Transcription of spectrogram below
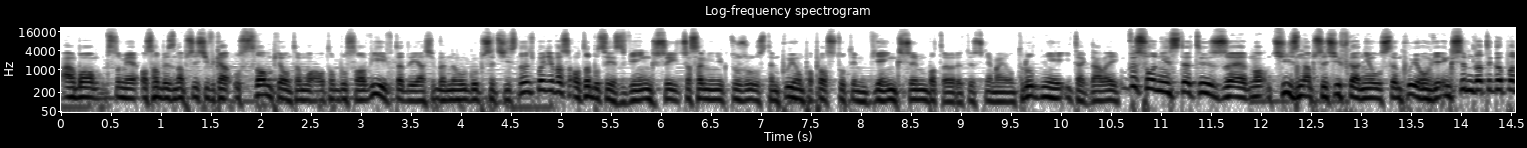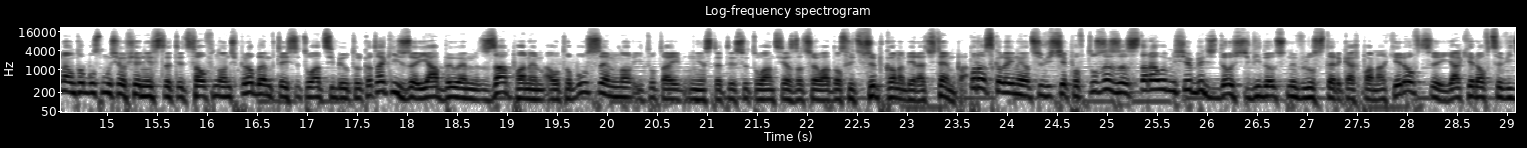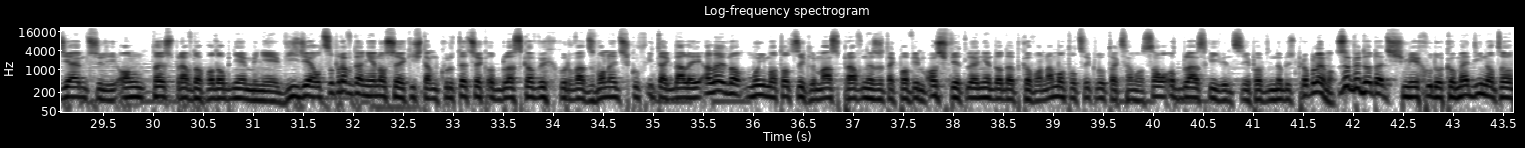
Albo w sumie osoby z naprzeciwka ustąpią temu autobusowi i wtedy ja się będę mógł przycisnąć, ponieważ autobus jest większy i czasami niektórzy ustępują po prostu tym większym, bo teoretycznie mają trudniej i tak dalej. Wyszło niestety, że no ci z naprzeciwka nie ustępują większym, dlatego pan autobus musiał się niestety cofnąć. Problem w tej sytuacji był tylko taki, że ja byłem za panem autobusem, no i tutaj niestety sytuacja zaczęła dosyć szybko nabierać tempa. Po raz kolejny oczywiście powtórzę, że starałem się być dość widoczny w lusterkach pana kierowcy. Ja kierowcę widziałem, czyli on też prawdopodobnie mnie widział. Co prawda nie noszę jakichś tam kurteczek odblaskowych, kurwa dzwoneczków i tak dalej, ale no mój motocykl ma sprawne, że tak powiem, oświetlenie dodatkowo na motocyklu, tak samo są odblaski, więc nie powinno być problemu. Żeby dodać śmiechu do komedii, no to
